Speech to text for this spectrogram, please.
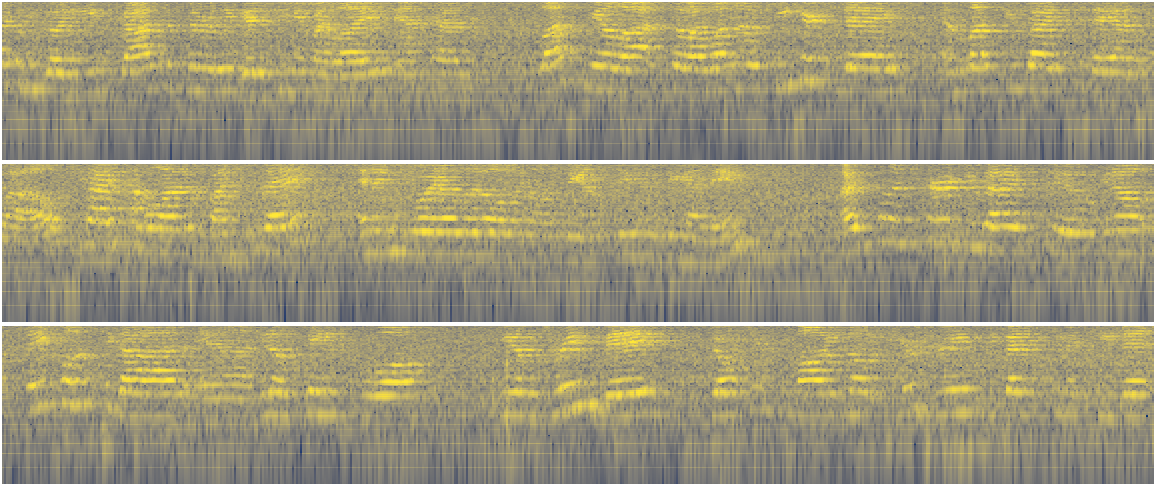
some goodies. God has been really good to me in my life and has blessed me a lot. So I want to be here today and bless you guys today as well. You guys have a lot of fun today and enjoy our little, you know, dancing in the beginning. I just want to encourage you guys to, you know, stay close to God and, you know, stay in school. You know, dream big, don't dream small. You know, your dreams, you guys can achieve it.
